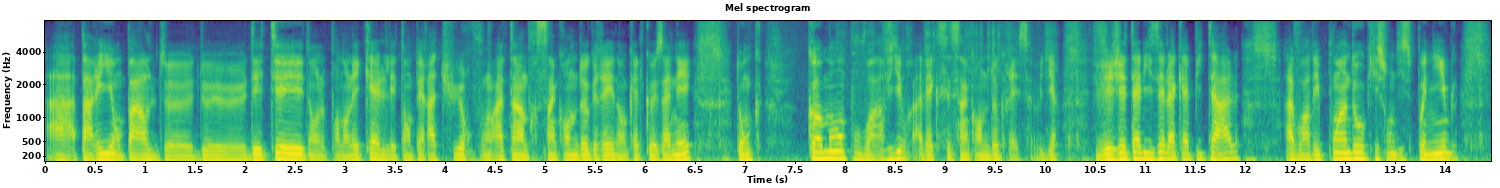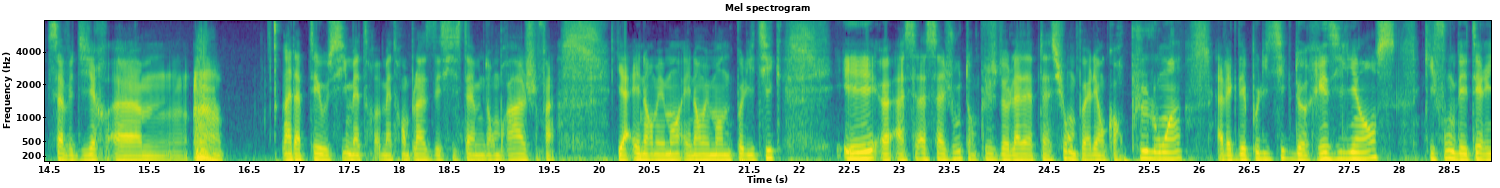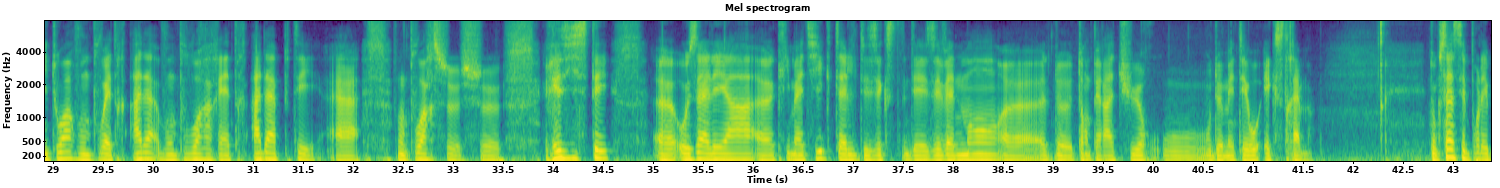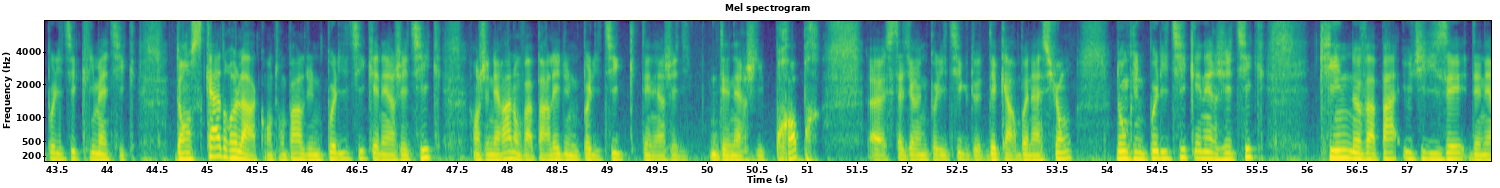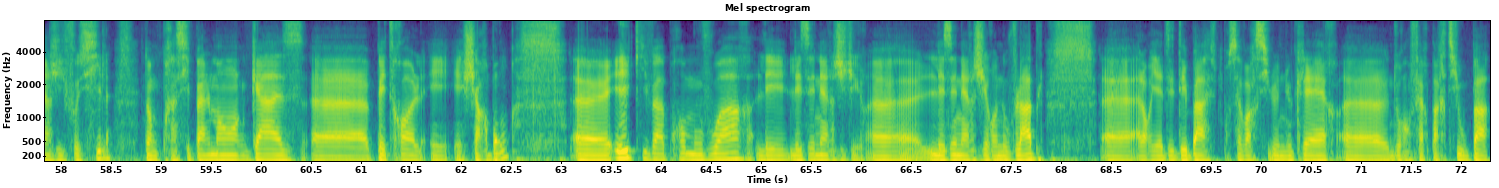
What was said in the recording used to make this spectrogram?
À Paris, on parle d'été pendant lesquels les températures vont atteindre 50 degrés dans quelques années. Donc comment pouvoir vivre avec ces 50 degrés? Ça veut dire végétaliser la capitale, avoir des points d'eau qui sont disponibles. Ça veut dire euh, adapter aussi, mettre, mettre en place des systèmes d'ombrage. Enfin, il y a énormément, énormément de politiques. Et euh, à ça s'ajoute, en plus de l'adaptation, on peut aller encore plus loin avec des politiques de résilience qui font que des territoires vont pouvoir être, vont pouvoir être adaptés, vont pouvoir se, résister euh, aux aléas euh, climatiques tels des, des événements de température ou de météo extrêmes. Donc ça, c'est pour les politiques climatiques. Dans ce cadre-là, quand on parle d'une politique énergétique, en général, on va parler d'une politique d'énergie propre, euh, c'est-à-dire une politique de décarbonation. Donc une politique énergétique qui ne va pas utiliser d'énergie fossile, donc principalement gaz, euh, pétrole et, charbon, euh, et qui va promouvoir les, énergies, euh, les énergies renouvelables. alors il y a des débats pour savoir si le nucléaire doit en faire partie ou pas.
